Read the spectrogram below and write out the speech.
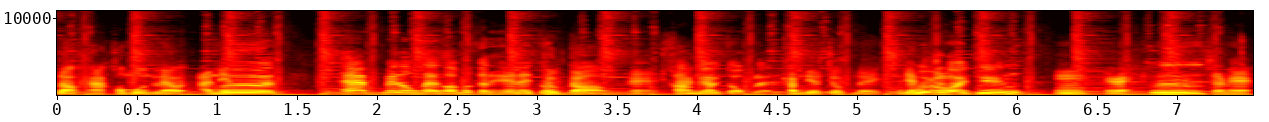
เราหาข้อมูลแล้ว อันนี้คือแทบไม่ต้องใส่ซอสมะเขือเทศเลยจบถูกต้องฮะคำเดียวจบเลยคำเดียวจบเลยอุ๊ยอร่อยจริง อืมเห็นไหมอืมใช่ไหมฮะ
